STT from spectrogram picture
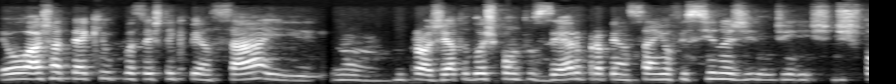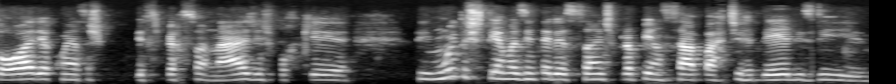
Eu acho até que vocês têm que pensar e, num, num projeto 2.0 para pensar em oficinas de, de, de história com essas esses personagens, porque tem muitos temas interessantes para pensar a partir deles e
